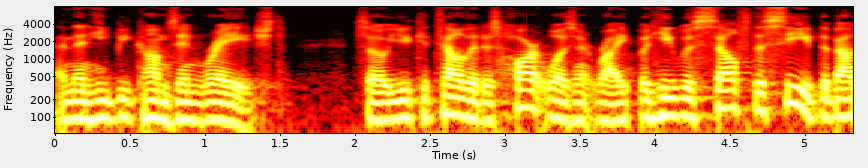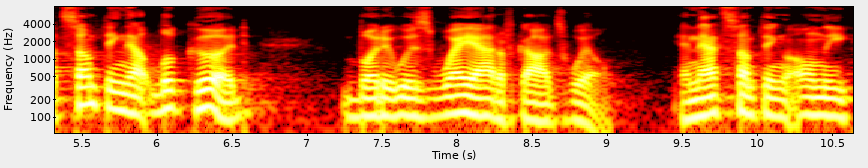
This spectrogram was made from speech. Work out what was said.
and then he becomes enraged. So you could tell that his heart wasn't right, but he was self deceived about something that looked good, but it was way out of God's will. And that's something only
